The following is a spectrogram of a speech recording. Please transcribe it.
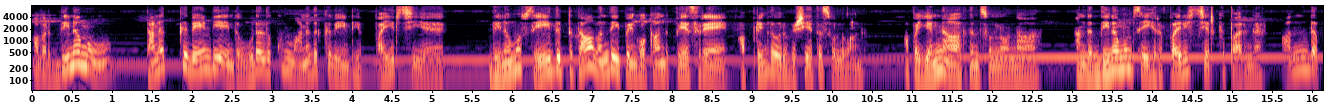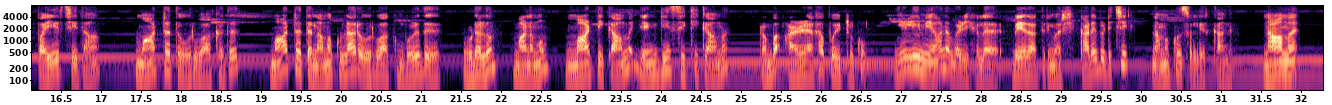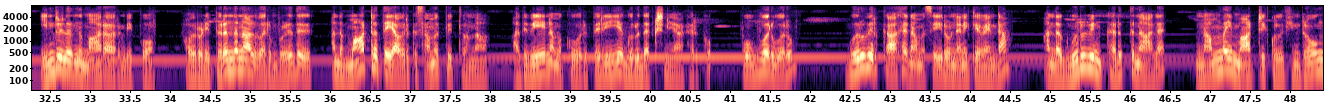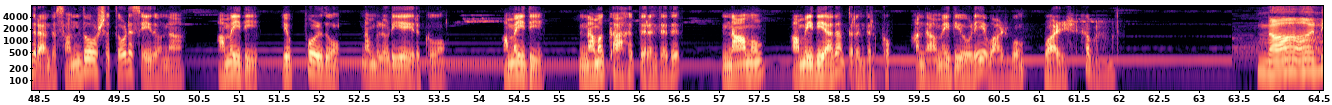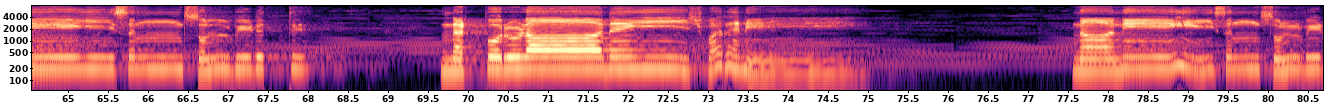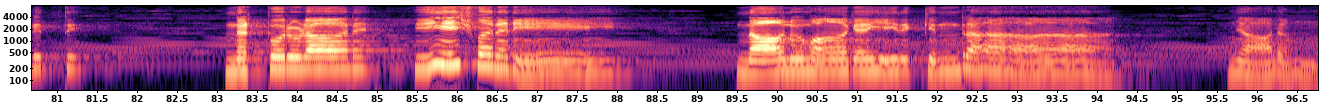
அவர் தினமும் தனக்கு வேண்டிய இந்த உடலுக்கும் மனதுக்கு வேண்டிய பயிற்சியை தினமும் செய்துட்டு தான் வந்து இப்போ இங்கே உட்காந்து பேசுகிறேன் அப்படிங்கிற ஒரு விஷயத்த சொல்லுவாங்க. அப்போ என்ன ஆகுதுன்னு சொன்னோன்னா அந்த தினமும் செய்கிற பயிற்சி இருக்கு பாருங்க. அந்த பயிற்சி தான் மாற்றத்தை உருவாக்குது. மாற்றத்தை நமக்குள்ளார உருவாக்கும் பொழுது உடலும் மனமும் மாட்டிக்காம எங்கேயும் சிக்கிக்காம ரொம்ப அழகாக போயிட்டு இருக்கும் எளிமையான வழிகளை வேதாத்திரி மகர்ஷி கடைபிடிச்சு நமக்கும் சொல்லியிருக்காங்க. நாம இன்றிலிருந்து மாற ஆரம்பிப்போம். அவருடைய பிறந்த நாள் வரும் பொழுது அந்த மாற்றத்தை அவருக்கு சமர்ப்பித்தோம்னா அதுவே நமக்கு ஒரு பெரிய குரு தட்சிணையாக இருக்கும். ஒவ்வொருவரும் குருவிற்காக நாம் செய்கிறோம் நினைக்க வேண்டாம். அந்த குருவின் கருத்தினால நம்மை மாற்றிக்கொள்கின்றோங்கிற அந்த சந்தோஷத்தோடு செய்தோம்னா அமைதி எப்பொழுதும் நம்மளுடைய இருக்கும். அமைதி நமக்காக பிறந்தது. நாமும் அமைதியாக தான் பிறந்திருக்கோம். அந்த அமைதியோடே வாழ்வோம். வாழ்க வளமுடன். நானே ஈசன் சொல்விடுத்து நட்பொருளான ஈஸ்வரனே. நானே ஈசன் சொல்விடுத்து நட்பொருளான ஈஸ்வரனே. நானுமாக இருக்கின்றான். ஞானம்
